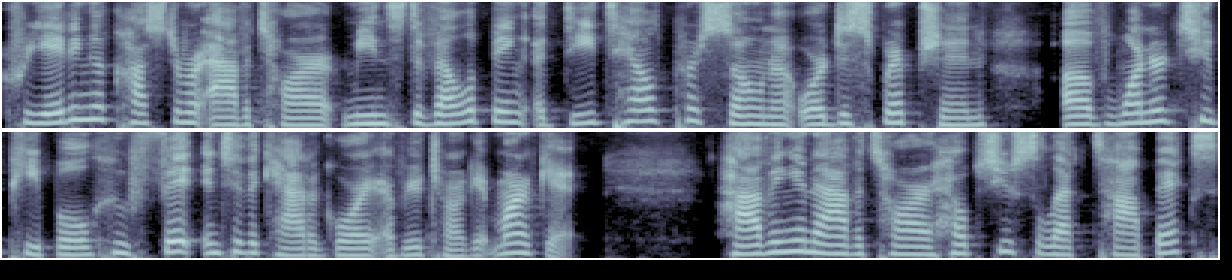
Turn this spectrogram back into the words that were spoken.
Creating a customer avatar means developing a detailed persona or description of one or two people who fit into the category of your target market. Having an avatar helps you select topics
